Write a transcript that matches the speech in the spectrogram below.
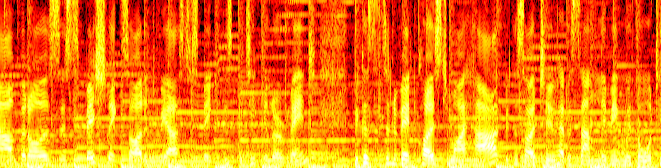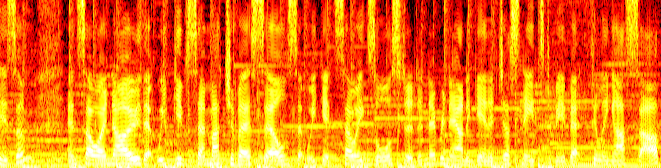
um, but I was especially excited to be asked to speak at this particular event because it's an event close to my heart because I too have a son living with autism and so I know that we give so much of ourselves that we get so exhausted and every now and again it just needs to be about filling us up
